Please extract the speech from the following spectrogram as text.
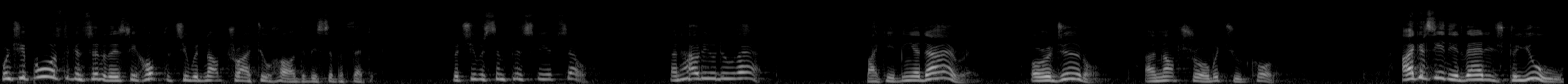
When she paused to consider this, he hoped that she would not try too hard to be sympathetic. But she was simplicity itself. And how do you do that? By keeping a diary or a journal. I'm not sure which you'd call it. I can see the advantage to you,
